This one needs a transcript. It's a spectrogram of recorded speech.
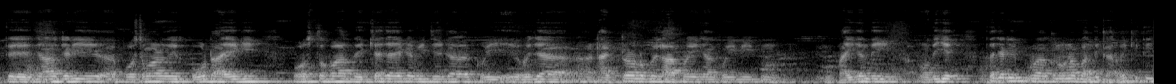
ਤੇ ਜਾਂ ਜਿਹੜੀ ਪੋਸਟਮਾਰਟਮ ਦੀ ਰਿਪੋਰਟ ਆਏਗੀ ਉਸ ਤੋਂ ਬਾਅਦ ਦੇਖਿਆ ਜਾਏਗਾ ਵੀ ਜੇਕਰ ਕੋਈ ਇਹੋ ਜਿਹਾ ਅਹ, ਡਾਕਟਰ ਵੱਲੋਂ ਕੋਈ ਲਾਪਰਵਾਹੀ ਜਾਂ ਕੋਈ ਵੀ ਪਾਈ ਜਾਂਦੀ ਆਉਂਦੀ ਹੈ ਤਾਂ ਜਿਹੜੀ ਕਾਨੂੰਨਾਂ ਕਾਨੂੰਨ ਬੰਦੀ ਕਾਰਵਾਈ ਕੀਤੀ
